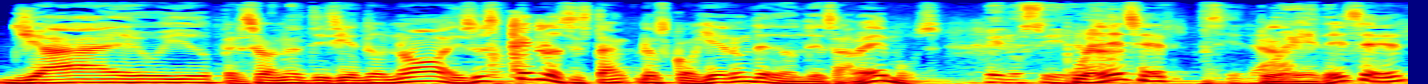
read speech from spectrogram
Ya he oído personas diciendo, no, eso es que los están, los cogieron de donde sabemos. Pero será- Puede ser, será- puede ser.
